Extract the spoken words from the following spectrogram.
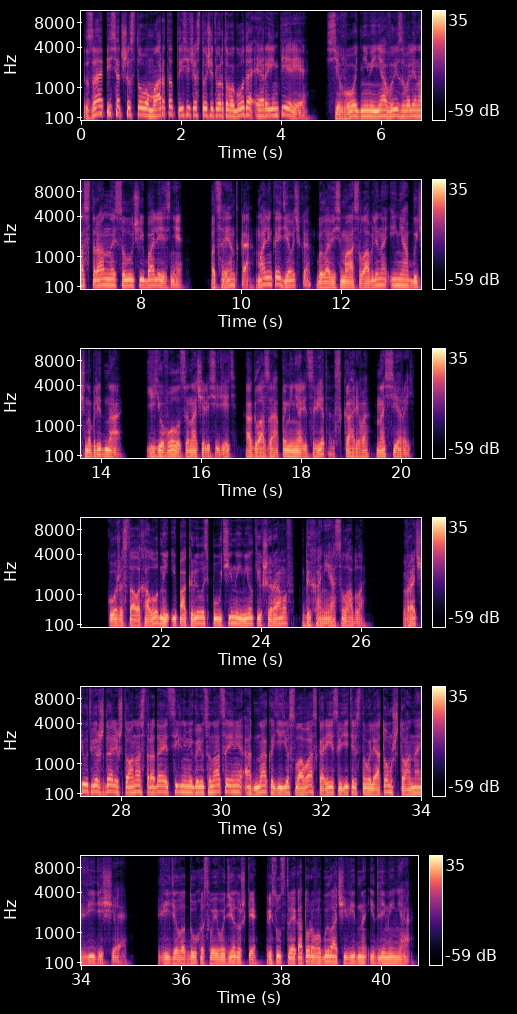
Запись от 6 марта 1104 года эры Империи. Сегодня меня вызвали на странный случай болезни. Пациентка, маленькая девочка, была весьма ослаблена и необычно бледна. Ее волосы начали сидеть, а глаза поменяли цвет с карего на серый. Кожа стала холодной и покрылась паутиной мелких шрамов, дыхание ослабло. Врачи утверждали, что она страдает сильными галлюцинациями, однако ее слова скорее свидетельствовали о том, что она видящая. Видела духа своего дедушки, присутствие которого было очевидно и для меня.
